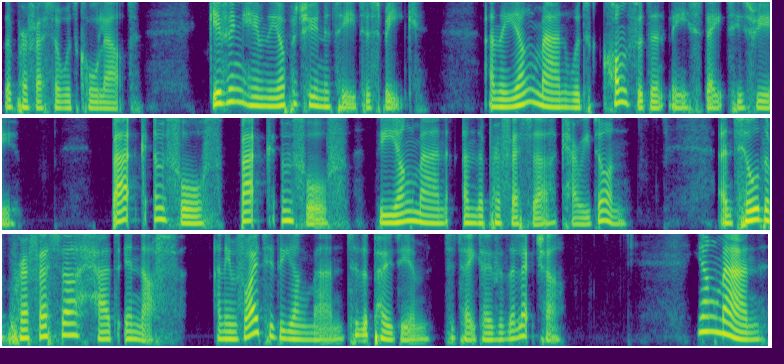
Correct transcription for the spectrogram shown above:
the professor would call out, giving him the opportunity to speak, and the young man would confidently state his view. Back and forth, back and forth, the young man and the professor carried on until the professor had enough and invited the young man to the podium to take over the lecture. Young man,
